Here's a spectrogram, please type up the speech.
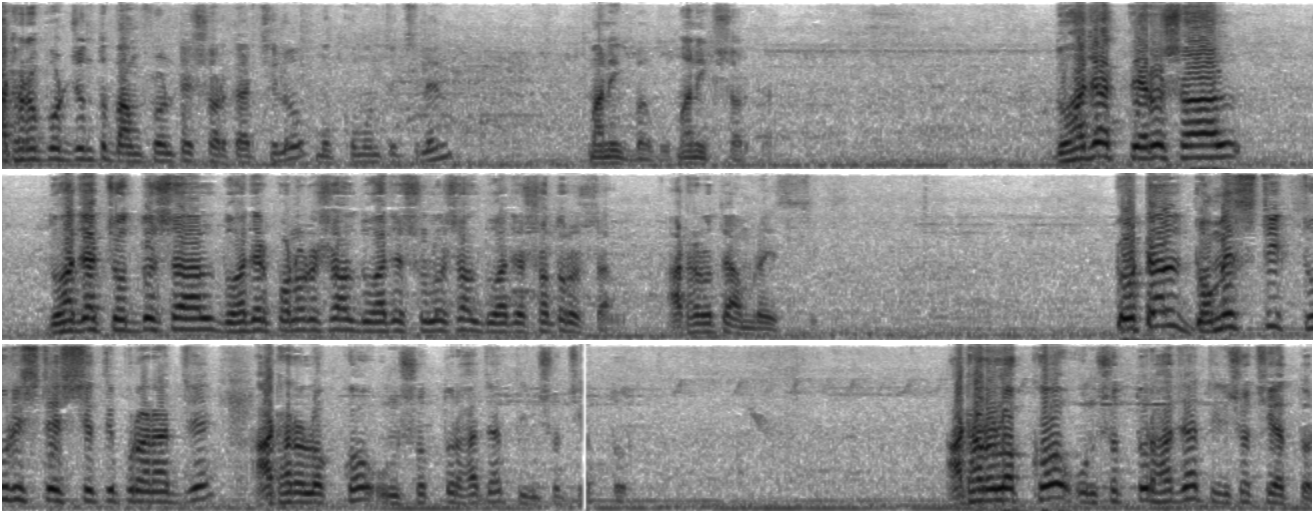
আঠারো পর্যন্ত বামফ্রন্টের সরকার ছিল, মুখ্যমন্ত্রী ছিলেন মানিক বাবু মানিক সরকার। দু হাজার তেরো সাল দু হাজার চোদ্দ সাল দু হাজার পনেরো সাল দু হাজার ষোলো সাল দু সাল। আঠারোতে আমরা এসেছি। টোটাল ডোমেস্টিক টুরিস্ট এসছে ত্রিপুরা রাজ্যে আঠারো লক্ষ উনসত্তর হাজার তিনশো ছিয়াত্তর। আঠারো লক্ষ উনসত্তর হাজার তিনশো ছিয়াত্তর।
